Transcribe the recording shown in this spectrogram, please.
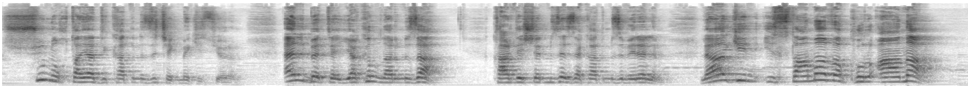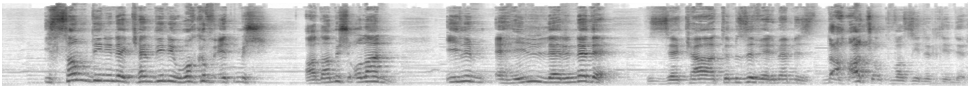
şu noktaya dikkatinizi çekmek istiyorum. Elbette yakınlarımıza, kardeşlerimize zekatımızı verelim. Lakin İslam'a ve Kur'an'a İslam dinine kendini vakıf etmiş, adamış olan ilim ehillerine de zekatımızı vermemiz daha çok faziletlidir.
